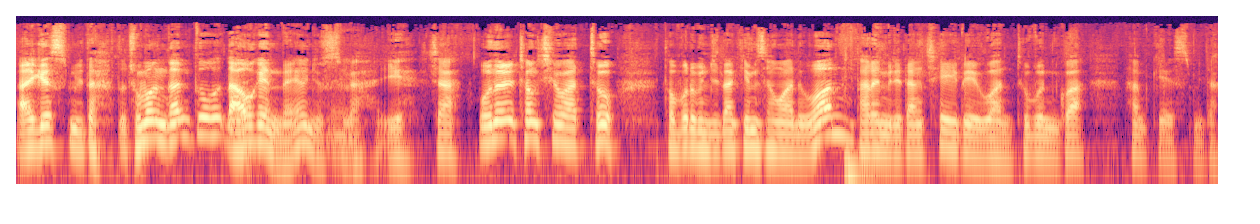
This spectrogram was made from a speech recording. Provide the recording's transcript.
알겠습니다. 또 조만간 또 나오겠네요 뉴스가. 예, 자 오늘 정치화투 더불어민주당 김성환 의원, 바른미래당 최이배 의원 두 분과 함께했습니다.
